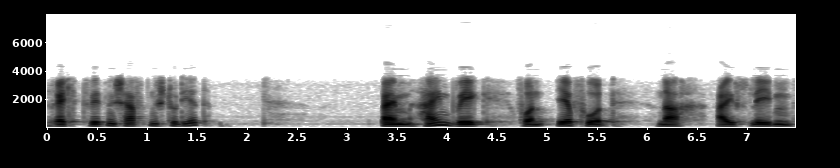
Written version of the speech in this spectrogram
Rechtswissenschaften studiert beim Heimweg von Erfurt nach Eisleben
